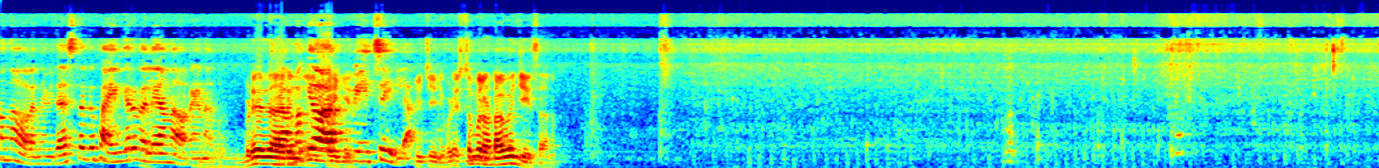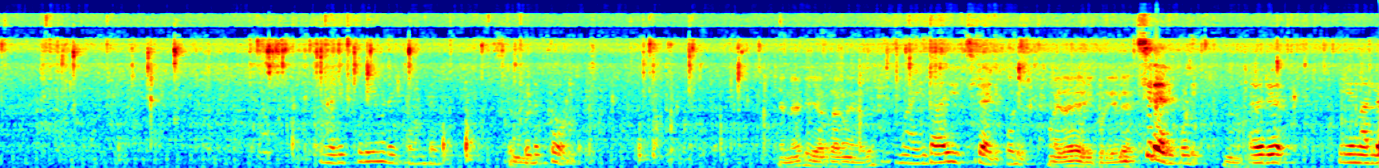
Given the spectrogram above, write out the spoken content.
ആന്നാ പറഞ്ഞത് വിദേശത്തൊക്കെ ഭയങ്കര വിലയാന്നാ പറയണത്. ഇവിടെ നമുക്ക് വീഴ്ചയില്ല. ഇവിടെ ഇഷ്ടംപോലെ ഉണ്ടാവുകയും ചെയ്യും സാധനം. അരിപ്പൊടിയും കൂടെ ഇട്ടുണ്ട്. പിടുത്തമുണ്ട്. മൈദ ഇച്ചിരി അരിപ്പൊടി. മൈദ അരിപ്പൊടി അല്ലേ? ഇച്ചിരി അരിപ്പൊടി. ഒരു ഈ നല്ല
